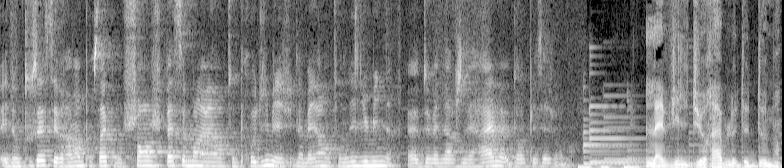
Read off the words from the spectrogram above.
Et donc tout ça, c'est vraiment pour ça qu'on change pas seulement la manière dont on produit, mais la manière dont on illumine euh, de manière générale dans le paysage urbain. La ville durable de demain.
